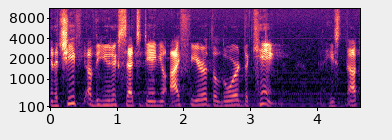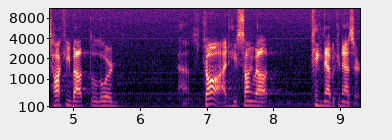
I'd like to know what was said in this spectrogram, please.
And the chief of the eunuchs said to Daniel, I fear the Lord the king. He's not talking about the Lord uh, God, he's talking about King Nebuchadnezzar,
